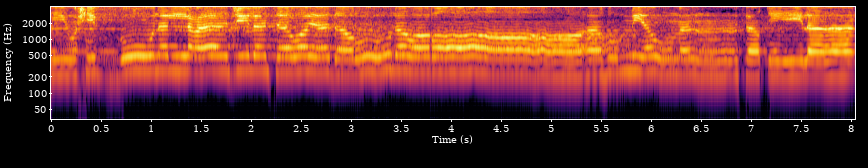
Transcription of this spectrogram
يحبون العاجلة ويذرون وراءهم يوما ثقيلا.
